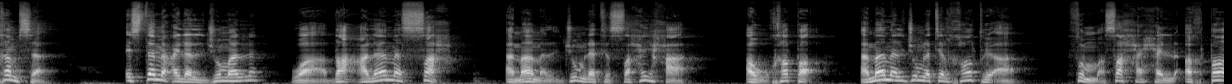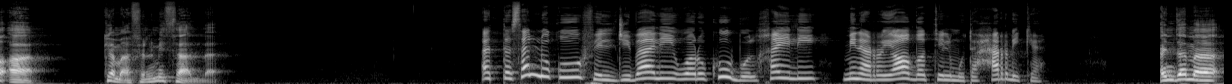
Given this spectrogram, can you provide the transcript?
خمسة. استمع إلى الجمل وضع علامة الصح أمام الجملة الصحيحة أو خطأ أمام الجملة الخاطئة ثم صحح الأخطاء كما في المثال. التسلق في الجبال وركوب الخيل من الرياضة المتحركة. عندما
